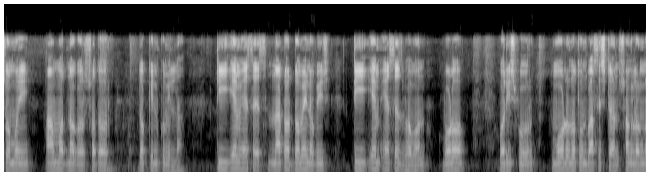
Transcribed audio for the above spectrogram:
Chowmoni Ahmadnagar Sadar, Dakshin Cumilla. TMSS, Natore domain office, TMSS ভবন, বড় হরিশপুর, মোড় নতুন বাস স্ট্যান্ড সংলগ্ন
